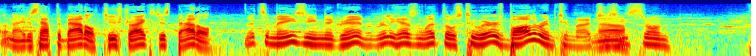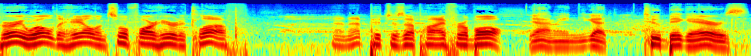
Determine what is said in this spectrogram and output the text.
So now you just have to battle. Two strikes, just battle. That's amazing. Grant really hasn't let those two errors bother him too much as No. he's thrown very well to Hale and so far here to Cluff. And that pitch is up high for a ball. Yeah, I mean, you got two big errors,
